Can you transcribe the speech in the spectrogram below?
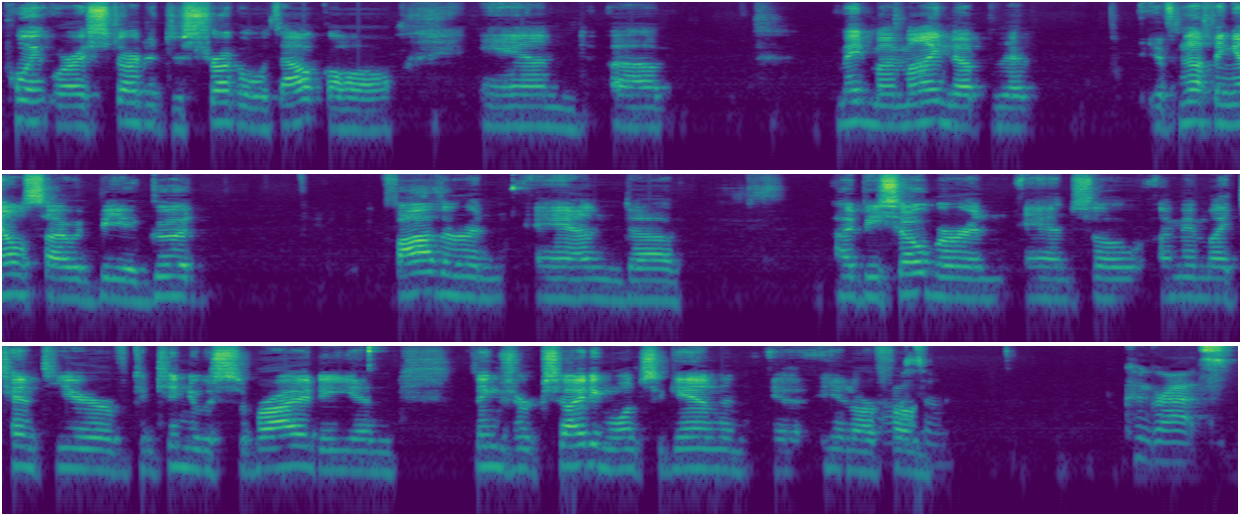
point where I started to struggle with alcohol and uh, made my mind up that if nothing else, I would be a good father and and uh, I'd be sober, and and so I'm in my tenth year of continuous sobriety, and things are exciting once again in, in our awesome. firm. Congrats!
